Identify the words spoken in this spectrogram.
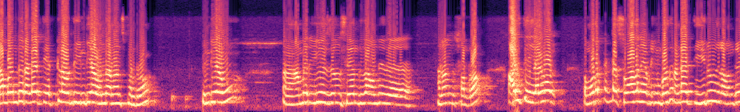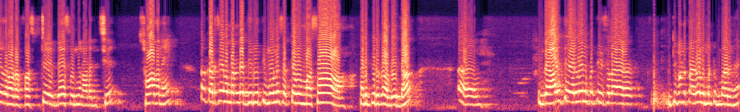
நம்ம வந்து ரெண்டாயிரத்தி எட்டில் வந்து இந்தியா வந்து அனௌன்ஸ் பண்ணுறோம் இந்தியாவும் அமெரி யூஎஸும் சேர்ந்து தான் வந்து இது அனௌன்ஸ் பண்ணுறோம் ஆதித்ய எல்வன் முதற்கட்ட சோதனை அப்படிங்கும்போது ரெண்டாயிரத்தி இருபதுல வந்து இதனோட ஃபர்ஸ்ட் பேஸ் வந்து நடந்துச்சு. சோதனை. கடைசியாக நம்ம ரெண்டாயிரத்தி இருபத்தி மூணு செப்டம்பர் மாதம் அனுப்பியிருக்கோம் அப்படின்னு தான் இந்த ஆதித்ய எல்வன் பற்றி சில முக்கியமான தகவல் மட்டும் பாருங்க.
